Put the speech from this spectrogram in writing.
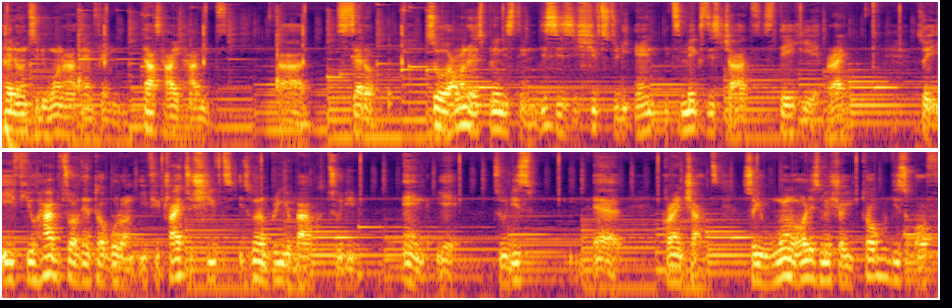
Head on to the one hour time frame. That's how you have it uh, set up. So I want to explain this thing. This is shift to the end. It makes this chart stay here right? So if you have two of them toggle on. If you try to shift it's going to bring you back to the end yeah to this uh, current chart. So you want to always make sure you toggle this off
